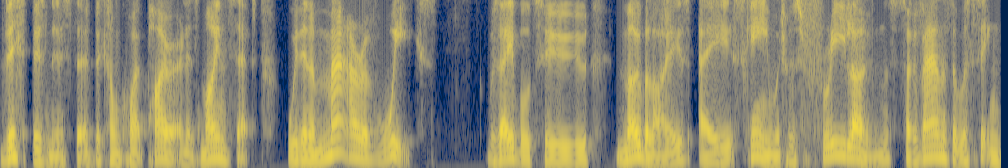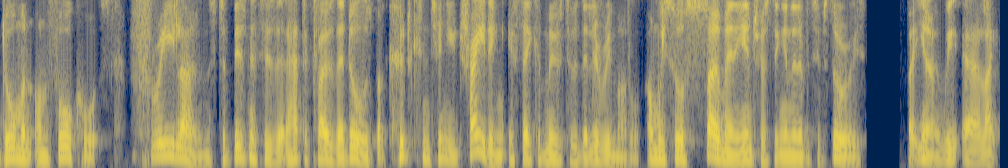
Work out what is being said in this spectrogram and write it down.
This business that had become quite pirate in its mindset, within a matter of weeks, was able to mobilize a scheme which was free loans. So vans that were sitting dormant on forecourts, free loans to businesses that had to close their doors but could continue trading if they could move to a delivery model. And we saw so many interesting and innovative stories. but you know, we uh, like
